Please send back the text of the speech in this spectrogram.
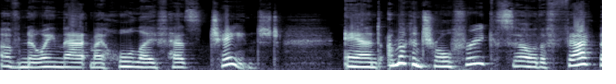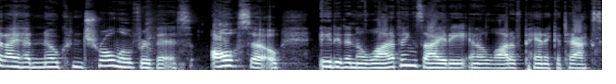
of knowing that my whole life has changed. And I'm a control freak, so the fact that I had no control over this also aided in a lot of anxiety and a lot of panic attacks.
